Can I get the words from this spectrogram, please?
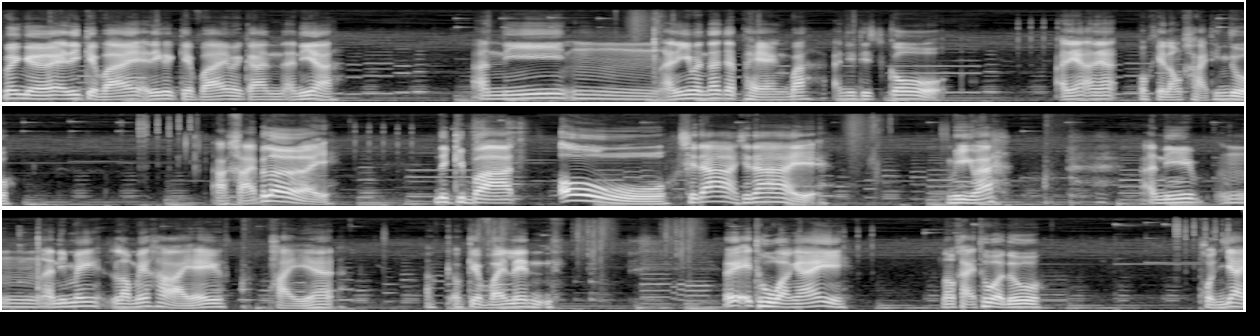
ไม่เงยอันนี้เก็บไว้ อันนี้ก็เก็บไว้เหมือนกันอันนี้อะอันนี้อืมอันนี้มันน่าจะแพงปะอันนี้ดิสโก้อันเนี้ยอันเนี้ยโอเคลองขายทิ้งดู อะขายไปเลยได้กี่บาท โอ้ใช้ได้ใช้ได้ มีอีกไหมอันนี้อืมอันนี้ไม่เราไม่ขายไอ้ไผ่ฮะเอาเก็บไว้เล่นเฮ้ยไอ้ถั่วไงลองขายถั่วดู ผลใหญ่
